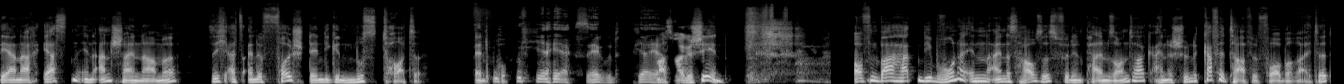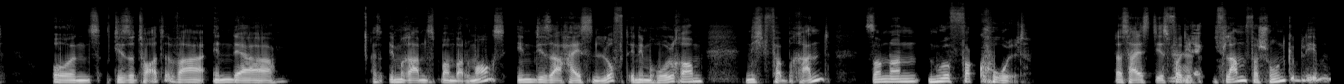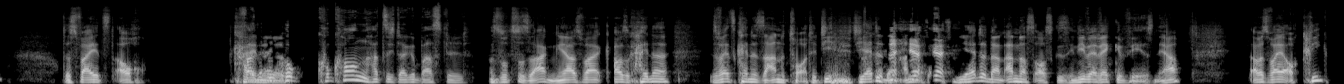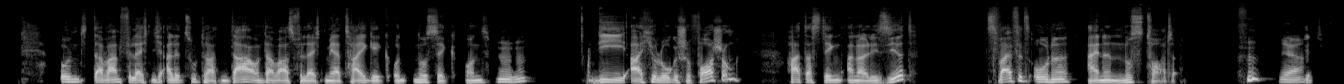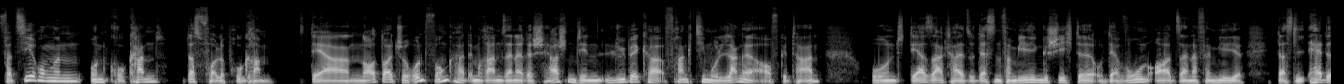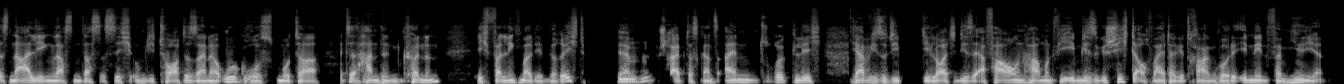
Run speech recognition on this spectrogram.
der nach ersten Inanscheinnahme sich als eine vollständige Nusstorte entpuppt. Ja, ja, sehr gut. Ja, ja. Was war geschehen? Offenbar hatten die BewohnerInnen eines Hauses für den Palmsonntag eine schöne Kaffeetafel vorbereitet. Und diese Torte war in der, also im Rahmen des Bombardements, in dieser heißen Luft, in dem Hohlraum, nicht verbrannt, sondern nur verkohlt. Das heißt, die ist vor Ja. direkten Flammen verschont geblieben. Das war jetzt auch keine. Ein Ko- Kokon hat sich da gebastelt. Sozusagen, ja, es war also keine, es war jetzt keine Sahnetorte, die, die hätte dann anders, die hätte dann anders ausgesehen, die wäre weg gewesen, ja. Aber es war ja auch Krieg und da waren vielleicht nicht alle Zutaten da und da war es vielleicht mehr teigig und nussig. Und Mhm. die archäologische Forschung hat das Ding analysiert, zweifelsohne eine Nusstorte Hm, Ja. mit Verzierungen und krokant das volle Programm. Der Norddeutsche Rundfunk hat im Rahmen seiner Recherchen den Lübecker Frank Timo Lange aufgetan und der sagt halt so dessen Familiengeschichte und der Wohnort seiner Familie, das hätte es nahelegen lassen, dass es sich um die Torte seiner Urgroßmutter hätte handeln können. Ich verlinke mal den Bericht. Der Mhm. beschreibt das ganz eindrücklich, ja, wieso die, die Leute diese Erfahrungen haben und wie eben diese Geschichte auch weitergetragen wurde in den Familien.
